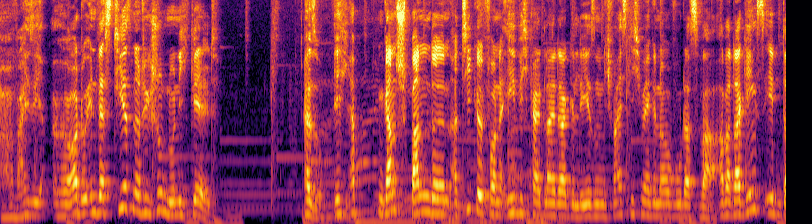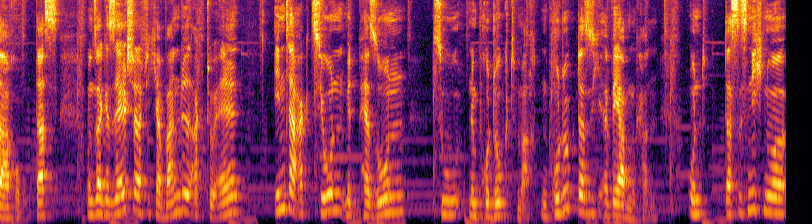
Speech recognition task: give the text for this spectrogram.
Oh, weiß ich, ja, du investierst natürlich schon, nur nicht Geld. Also, ich habe einen ganz spannenden Artikel von der Ewigkeit leider gelesen. Ich weiß nicht mehr genau, wo das war. Aber da ging es eben darum, dass unser gesellschaftlicher Wandel aktuell Interaktionen mit Personen zu einem Produkt macht. Ein Produkt, das ich erwerben kann. Und das ist nicht nur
